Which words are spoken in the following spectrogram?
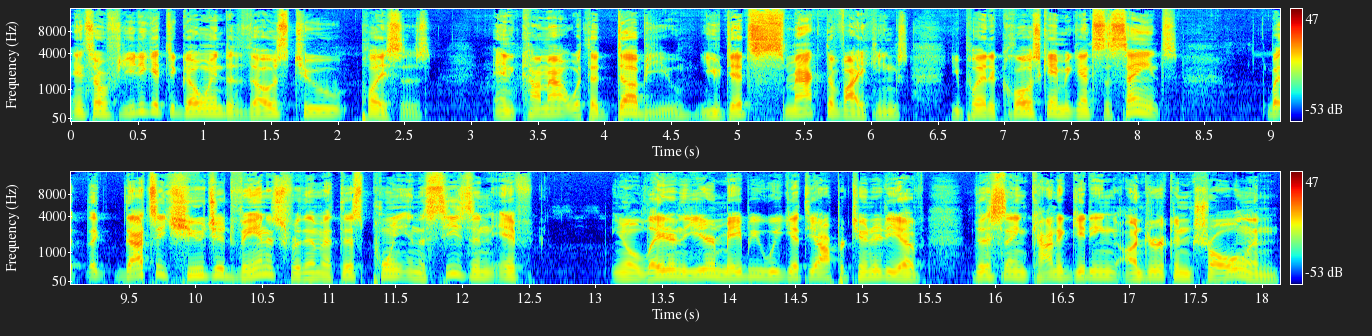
And so for you to get to go into those two places and come out with a W, you did smack the Vikings. You played a close game against the Saints, but that's a huge advantage for them at this point in the season if you know, later in the year, maybe we get the opportunity of this thing kind of getting under control and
